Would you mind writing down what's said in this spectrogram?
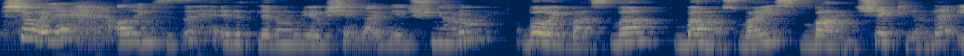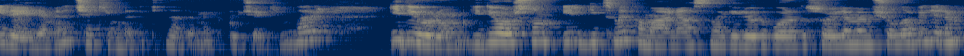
Şöyle alayım sizi. Editlerim buraya bir şeyler diye düşünüyorum. Boy bas ba, vamos vais ban şeklinde il eylemini çekimledik. Ne demek bu çekimler? Gidiyorum, gidiyorsun. İl gitmek manasına geliyordu bu arada söylememiş olabilirim.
